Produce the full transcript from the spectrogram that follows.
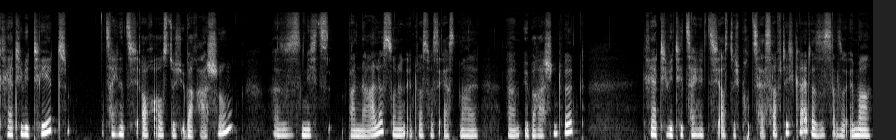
Kreativität zeichnet sich auch aus durch Überraschung. Also es ist nichts Banales, sondern etwas, was erstmal ähm, überraschend wirkt. Kreativität zeichnet sich aus durch Prozesshaftigkeit. Das ist also immer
